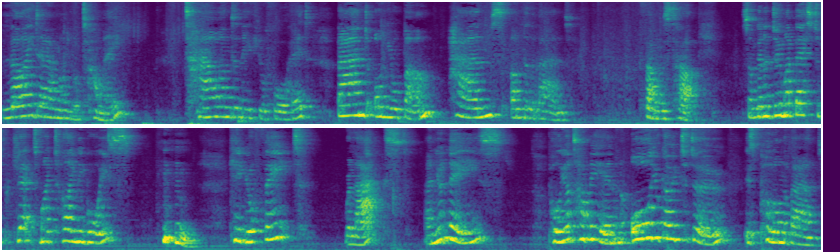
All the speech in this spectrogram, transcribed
lie down on your tummy, towel underneath your forehead, band on your bum, hands under the band, thumbs touch. So I'm going to do my best to project my tiny voice. Keep your feet relaxed and your knees. Pull your tummy in and all you're going to do is pull on the band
